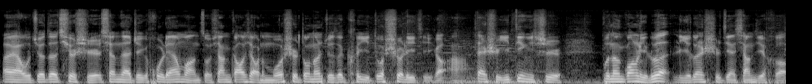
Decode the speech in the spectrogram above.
哎呀，我觉得确实现在这个互联网走向高校的模式，都能觉得可以多设立几个啊。但是一定是不能光理论，理论实践相结合。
